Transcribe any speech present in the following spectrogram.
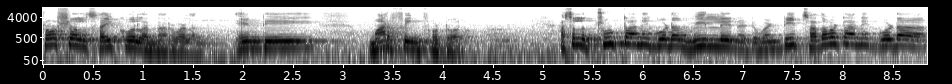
సోషల్ సైకోల్ అన్నారు వాళ్ళని. ఏంటి? మార్ఫింగ్ ఫోటోలు. అసలు చూడటానికి కూడా వీల్లేనటువంటి చదవటానికి కూడా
